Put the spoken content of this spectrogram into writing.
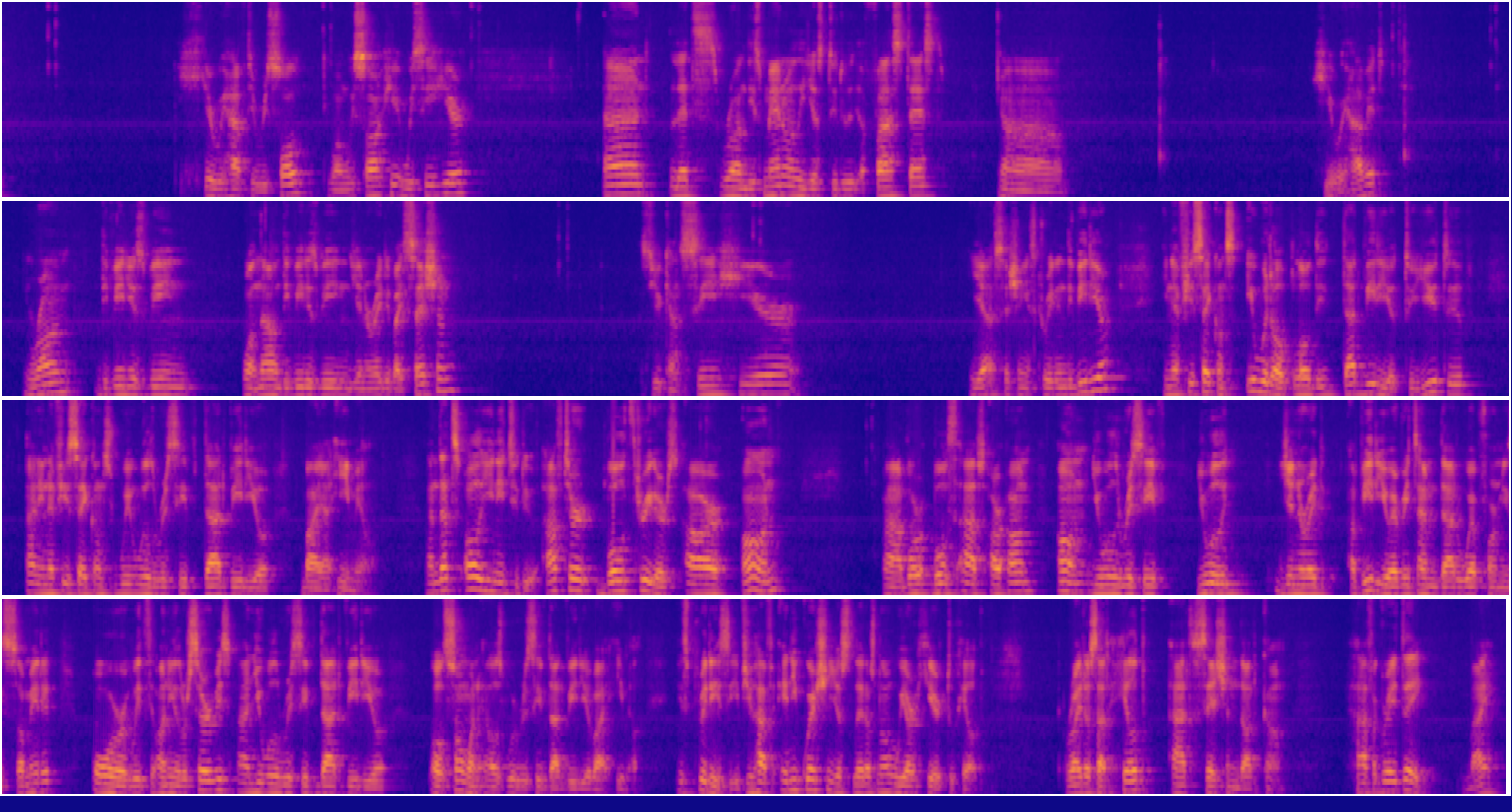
Here we have the result, the one we saw here, we see here. And let's run this manually just to do a fast test. Uh, here we have it. Run, the video is being, well now the video is being generated by Sezion. As you can see here, yeah, Sezion is creating the video. In a few seconds, it will upload that video to YouTube and in a few seconds we will receive that video via email. And that's all you need to do. After both triggers are on, uh, both apps are on, on, you will receive, you will generate a video every time that web form is submitted or with any other service and you will receive that video or someone else will receive that video by email. It's pretty easy. If you have any question, just let us know. We are here to help write us at help at sezion.com. Have a great day. Bye.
